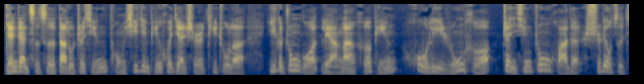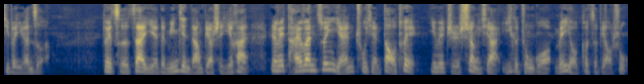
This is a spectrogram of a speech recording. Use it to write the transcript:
连战此次大陆之行同习近平会见时，提出了一个中国、两岸和平、互利融合、振兴中华的十六字基本原则。对此，在野的民进党表示遗憾，认为台湾尊严出现倒退，因为只剩下一个中国，没有各自表述。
